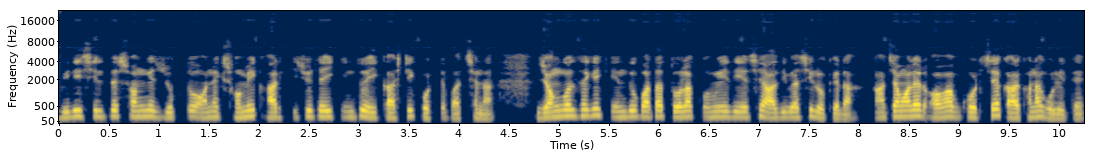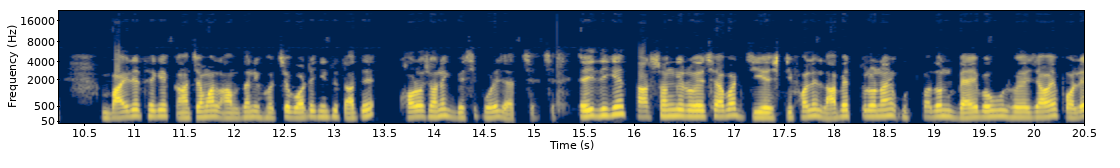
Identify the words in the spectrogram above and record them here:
বিড়ি শিল্পের সঙ্গে যুক্ত অনেক শ্রমিক আর কিছুতেই কিন্তু এই কাজটি করতে পারছে না। জঙ্গল থেকে কেন্দু পাতা তোলা কমিয়ে দিয়েছে আদিবাসী লোকেরা। কাঁচামালের অভাব ঘটছে কারখানাগুলিতে। বাইরে থেকে কাঁচামাল আমদানি হচ্ছে বটে কিন্তু তাতে খরচ অনেক বেশি পড়ে যাচ্ছে। এইদিকে তার সঙ্গে রয়েছে আবার জিএসটি, ফলে লাভের তুলনায় উৎপাদন ব্যয়বহুল হয়ে যাওয়ার ফলে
